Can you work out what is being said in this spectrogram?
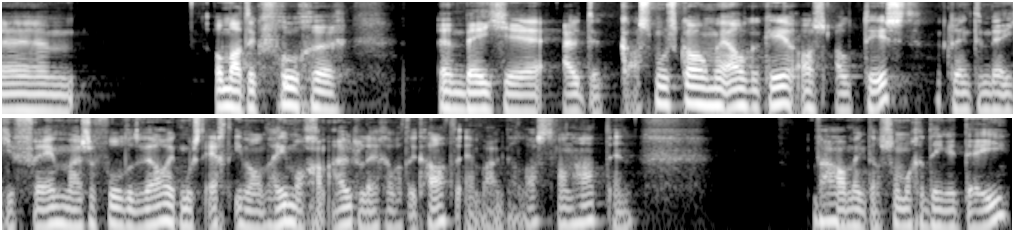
um, omdat ik vroeger een beetje uit de kast moest komen elke keer als autist. Klinkt een beetje vreemd, maar ze voelde het wel. Ik moest echt iemand helemaal gaan uitleggen wat ik had en waar ik dan last van had. En waarom ik dan sommige dingen deed.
